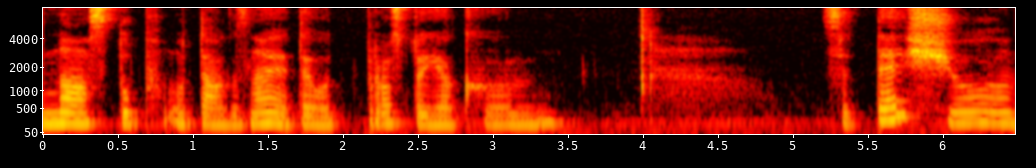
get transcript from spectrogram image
наступ, отак, знаєте, от просто як ем, це те, що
